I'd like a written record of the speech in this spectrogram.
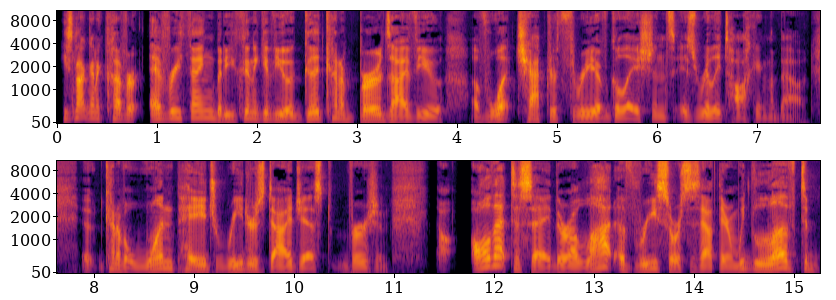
He's not going to cover everything, but he's going to give you a good kind of bird's eye view of what chapter 3 of Galatians is really talking about. Uh, kind of a one-page reader's digest version. All that to say, there are a lot of resources out there, and we'd love to,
